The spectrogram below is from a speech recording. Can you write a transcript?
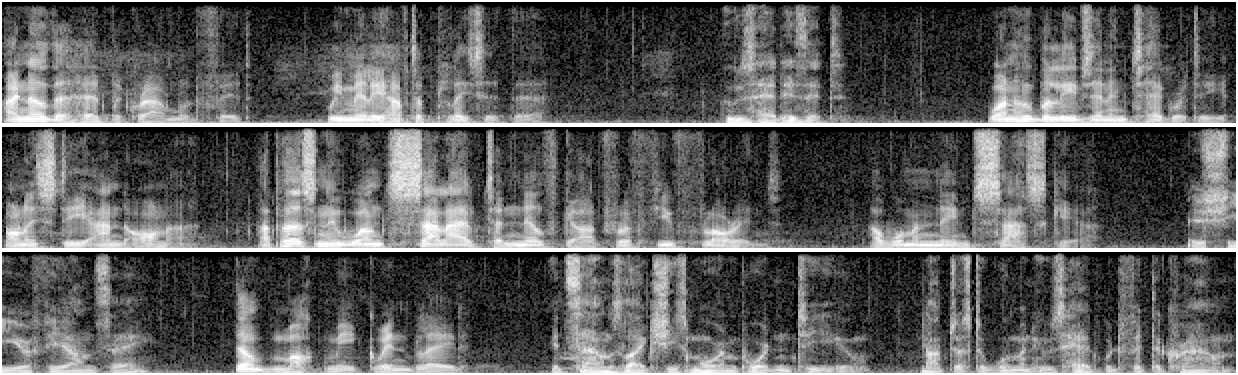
I know the head the crown would fit. We merely have to place it there. Whose head is it? One who believes in integrity, honesty, and honor. A person who won't sell out to Nilfgaard for a few florins. A woman named Saskia. Is she your fiancée? Don't mock me, Gwynbleidd. It sounds like she's more important to you, not just a woman whose head would fit the crown.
